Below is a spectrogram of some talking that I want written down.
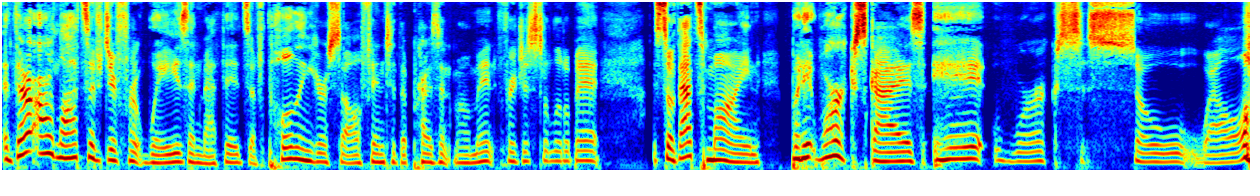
There are lots of different ways and methods of pulling yourself into the present moment for just a little bit. So that's mine, but it works, guys. It works so well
